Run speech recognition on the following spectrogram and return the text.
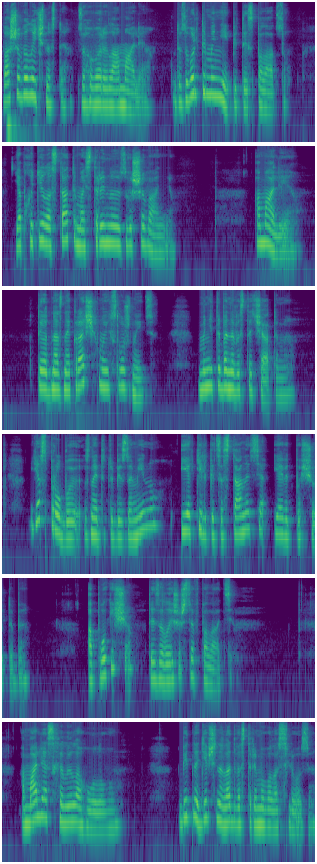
Ваше величносте, заговорила Амалія, дозвольте мені піти з палацу. Я б хотіла стати майстриною з вишивання. Амалія, ти одна з найкращих моїх служниць. Мені тебе не вистачатиме. Я спробую знайти тобі заміну, і як тільки це станеться, я відпущу тебе. А поки що ти залишишся в палаці. Амалія схилила голову. Бідна дівчина ледве стримувала сльози.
